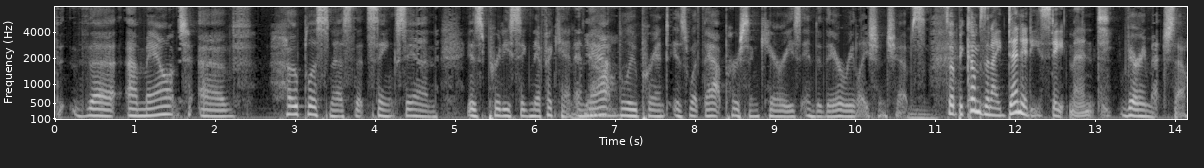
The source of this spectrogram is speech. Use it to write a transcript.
th- the amount of hopelessness that sinks in is pretty significant and that blueprint is what that person carries into their relationships. Mm. So it becomes an identity statement. very much so.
